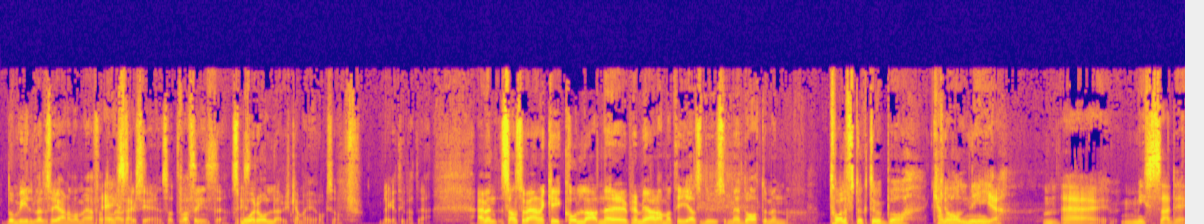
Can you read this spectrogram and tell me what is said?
de vill väl så gärna vara med för att de Exakt. älskar serien. Så att varför Precis. inte? Små roller kan man ju också lägga till att det är. Nej men Sons of Anarchy, kolla, när är det premiär Mattias, du med datumen? 12 oktober, kanal Kanal 9. Mm. Eh, missade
